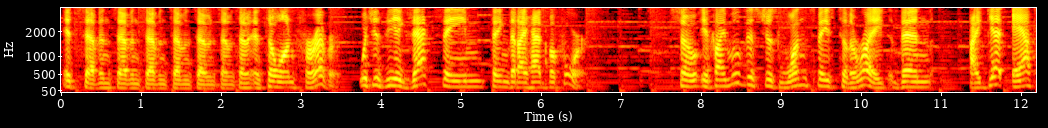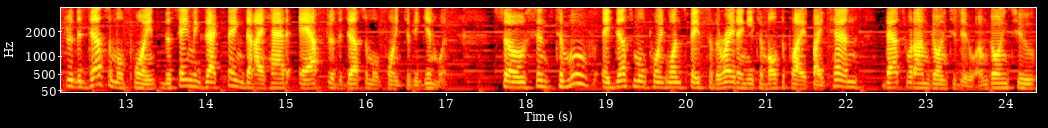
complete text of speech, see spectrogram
It's 7, 7, 7, 7, 7, 7, 7, and so on forever, which is the exact same thing that I had before. So if I move this just one space to the right, then I get after the decimal point the same exact thing that I had after the decimal point to begin with. So since to move a decimal point one space to the right, I need to multiply it by 10, that's what I'm going to do. I'm going to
